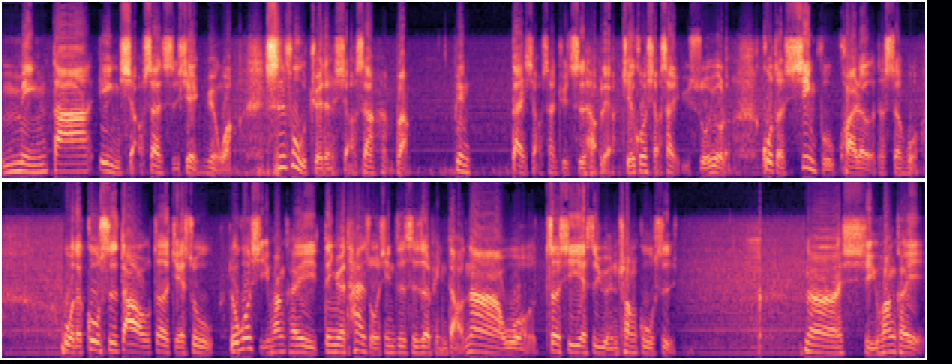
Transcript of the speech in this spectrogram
明答应小善实现愿望。师傅觉得小善很棒，便带小善去吃好料。结果小善与所有人过着幸福快乐的生活。我的故事到这结束。如果喜欢，可以订阅“探索新知识”这频道。那我这系列是原创故事。那喜欢可以。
